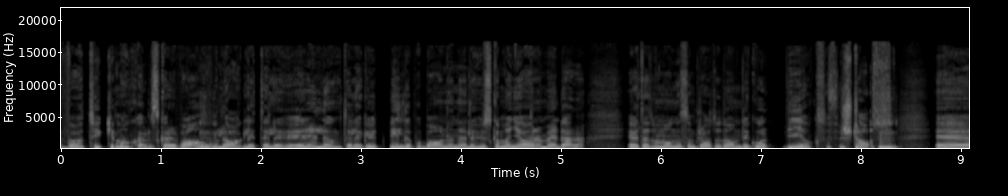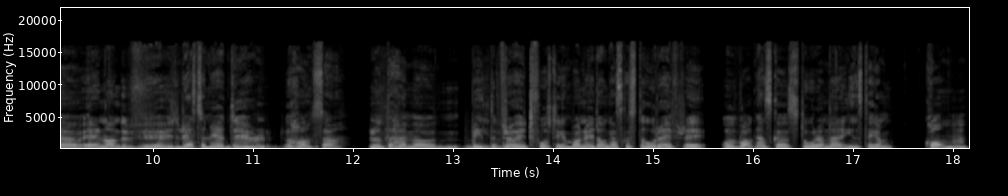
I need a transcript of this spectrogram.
vad tycker man själv? Ska det vara Mhm. olagligt eller hur är det lugnt att lägga ut bilder på barnen eller hur ska man göra med det där? Jag vet att det var många som pratade om det igår, vi också förstås. Mm. Eh, är det någon, hur resonerar du Hansa? Runt det här med bilder, för du har ju två stycken barn, nu är de ganska stora i och för sig och var ganska stora när Instagram kom,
